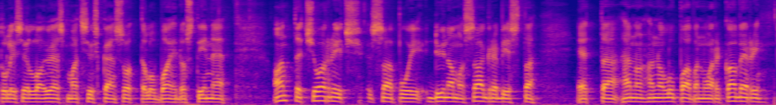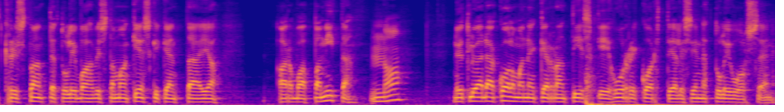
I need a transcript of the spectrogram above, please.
Tuli silloin yhdessä matsissa käänsi ottelun vaihdostineen. Ante Choric saapui Dynamo Zagrebista, että hän on, hän on lupaava nuori kaveri. Kristante tuli vahvistamaan keskikenttää ja arvaappa mitä. No, Nyt lyödään kolmannen kerran tiskiin hurrikortti, eli sinne tuli Olsen.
